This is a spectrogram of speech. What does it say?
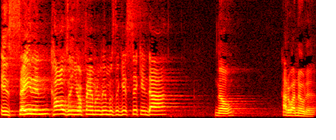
Is Satan causing your family members to get sick and die? No. How do I know that?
